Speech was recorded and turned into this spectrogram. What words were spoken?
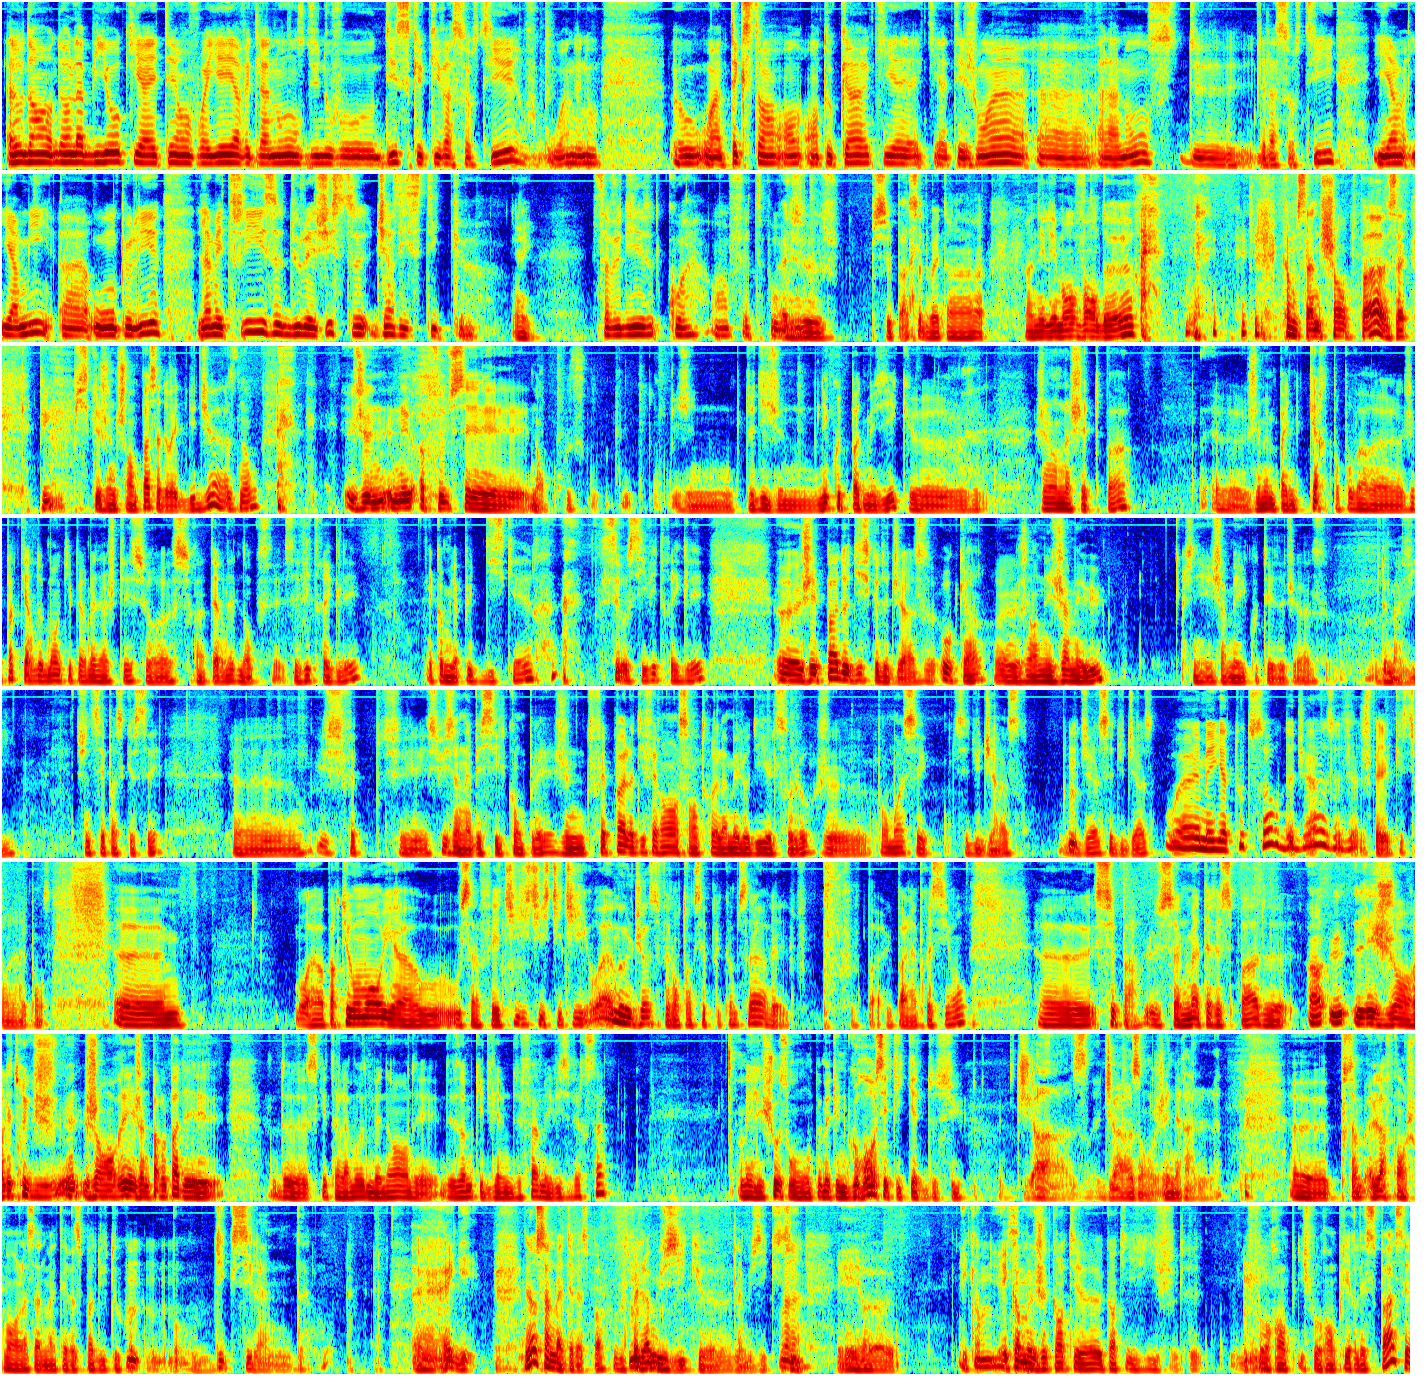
Alors dans, dans, la bio qui a été envoyée avec l'annonce du nouveau disque qui va sortir, ou un, de nous, euh, ou un texte en, en, tout cas qui, est, qui a été joint euh, à l'annonce de, de, la sortie, il y a, il y a mis euh, où on peut lire la maîtrise du registre jazzistique. Oui. Ça veut dire quoi en fait pour vous? je, je sais pas, ça doit être un, un élément vendeur. Comme ça ne chante pas, puisque je ne chante pas, ça doit être du jazz, non? Je n'ai absolument. Non. Je, te dis, je n'écoute pas de musique, euh, je, n'en achète pas. Euh, j'ai même pas une carte pour pouvoir. Euh, j'ai pas de carte de banque qui permet d'acheter sur, euh, sur internet, donc c'est vite réglé. Et comme il n'y a plus de disquaire, c'est aussi vite réglé. J'ai pas de disque de jazz, aucun. J'en ai jamais eu. Je n'ai jamais écouté de jazz de ma vie. Je ne sais pas ce que c'est. Euh, je, je, suis un imbécile complet. Je ne fais pas la différence entre la mélodie et le solo. Je, pour moi, c'est du jazz. Du mm. jazz, c'est du jazz. Ouais, mais il y a toutes sortes de jazz. Je fais les questions et les réponses. Euh, ouais, à partir du moment où, il y a, où, ça fait chi chi chi chi, ouais, mais le jazz, ça fait longtemps que c'est plus comme ça. Pff, pas, pas l'impression. Euh, c'est pas, ça ne m'intéresse pas de les genres, les trucs genrés. Je ne parle pas des, de ce qui est à la mode maintenant, des, des hommes qui deviennent des femmes et vice versa. Mais les choses où on peut mettre une grosse étiquette dessus, jazz, jazz en général. Euh, ça, là, franchement, là, ça ne m'intéresse pas du tout. Quoi. Dixieland, reggae. Non, ça ne m'intéresse pas. Je fais de la musique, euh, de la musique, si. Et euh, et comme, et comme je, quand, euh, quand il, il, faut remplir, il faut remplir l'espace,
